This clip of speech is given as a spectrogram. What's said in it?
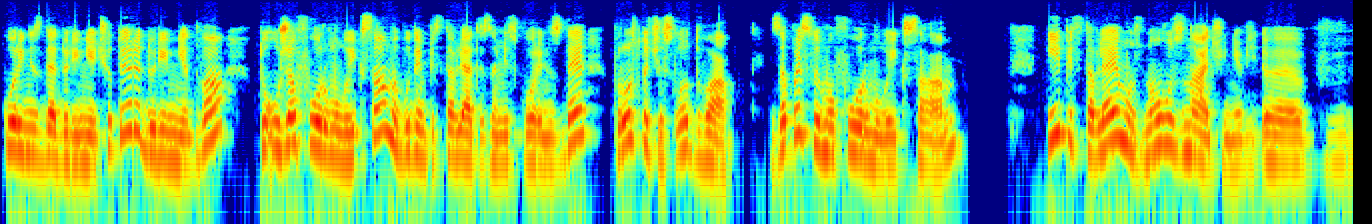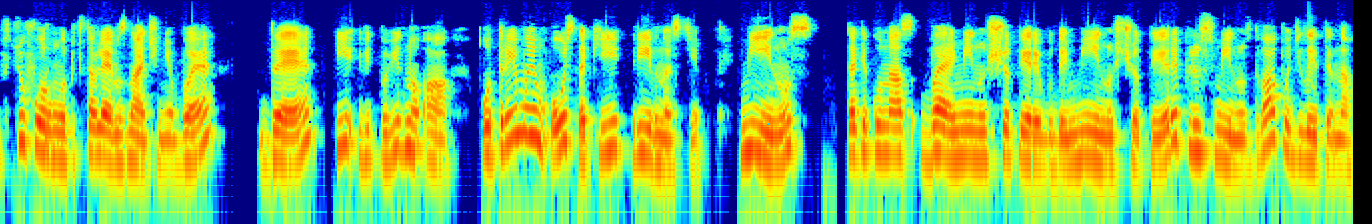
корінь із d дорівнює 4, дорівнює 2, то уже формулу х ми будемо підставляти замість корінь з d просто число 2. Записуємо формулу х і підставляємо знову значення. В- е, цю формулу підставляємо значення b, d і, відповідно, a. Отримуємо ось такі рівності. Мінус, так як у нас b мінус 4 буде мінус 4, плюс-мінус 2 поділити на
